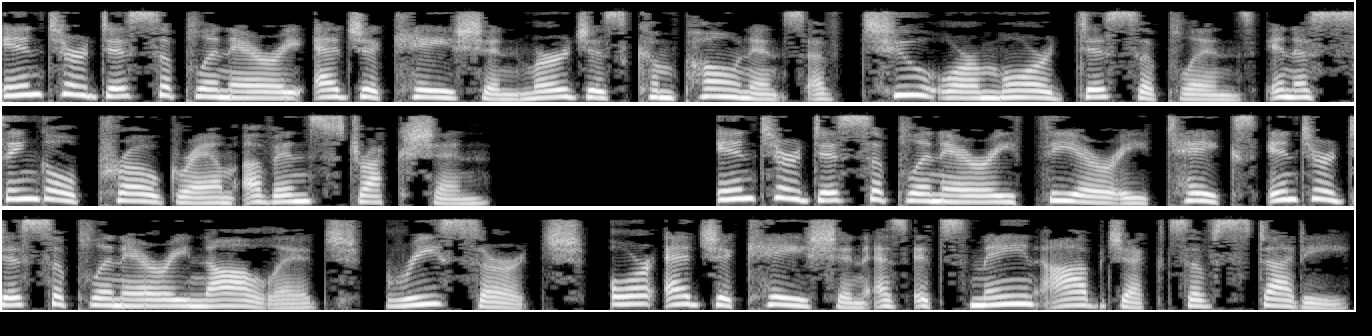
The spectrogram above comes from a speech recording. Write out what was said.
Interdisciplinary education merges components of two or more disciplines in a single program of instruction. Interdisciplinary theory takes interdisciplinary knowledge, research, or education as its main objects of study.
